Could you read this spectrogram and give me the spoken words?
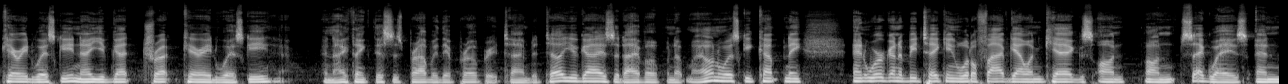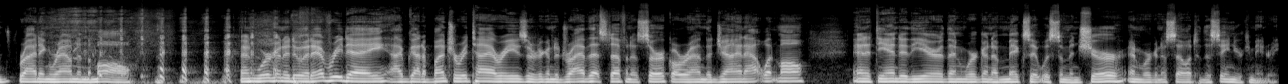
carried whiskey. Now you've got truck carried whiskey. And I think this is probably the appropriate time to tell you guys that I've opened up my own whiskey company and we're going to be taking little five gallon kegs on, on segways and riding around in the mall. and we're going to do it every day. I've got a bunch of retirees that are going to drive that stuff in a circle around the giant outlet mall. And at the end of the year, then we're going to mix it with some Ensure and we're going to sell it to the senior community.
